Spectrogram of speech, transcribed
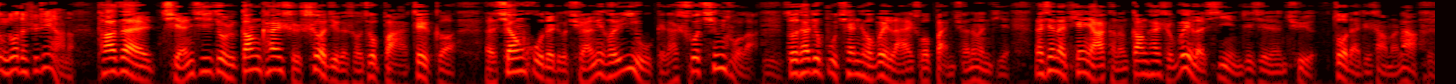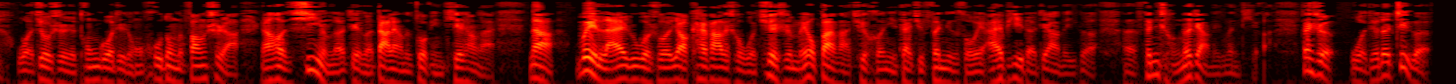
更多的是这样的。他在前期就是刚开始设计的时候，就把这个呃相互的这个权利和义务给他说清楚了，所以他就不牵扯未来说版权的问题。那现在天涯可能刚开始为了吸引这些人去坐在这上面，那我就是通过这种互动的方式啊，然后吸引了这个大量的作品贴上来。那未来如果说要开发的时候，我确实没有办法去和你再去分这个所谓 IP 的这样的一个呃分成的这样的一个问题了。但是我觉得这个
